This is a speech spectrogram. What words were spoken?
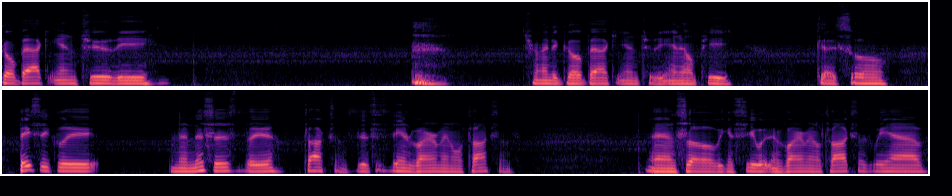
go back into the trying to go back into the NLP. Okay, so basically, and then this is the toxins. This is the environmental toxins. And so we can see what environmental toxins we have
